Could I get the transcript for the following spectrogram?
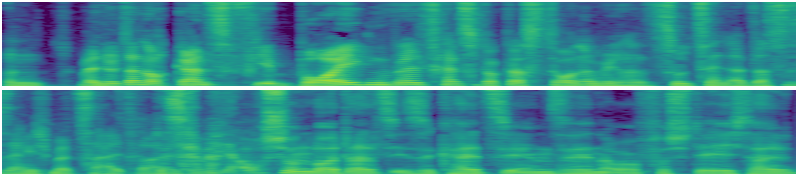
Und wenn du dann noch ganz viel beugen willst, kannst du Dr. Stone irgendwie noch dazu zählen, aber das ist eigentlich mehr Zeitreise. Das haben ja auch schon Leute als Isekai zählen sehen, aber verstehe ich halt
